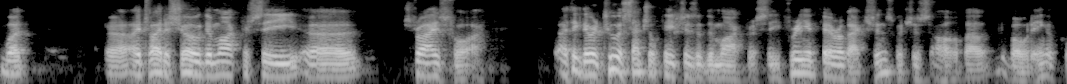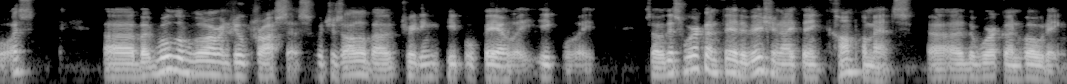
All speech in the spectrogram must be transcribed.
what uh, I try to show democracy uh, strives for. I think there are two essential features of democracy, free and fair elections, which is all about voting, of course, uh, but rule of law and due process, which is all about treating people fairly, equally. So this work on fair division, I think, complements uh, the work on voting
